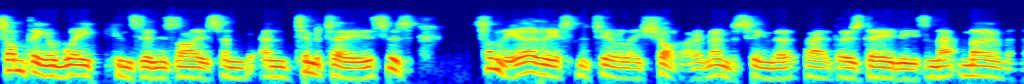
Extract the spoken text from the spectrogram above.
Something awakens in his eyes, and and Timothée. This is some of the earliest material they shot. I remember seeing the, that, those dailies and that moment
